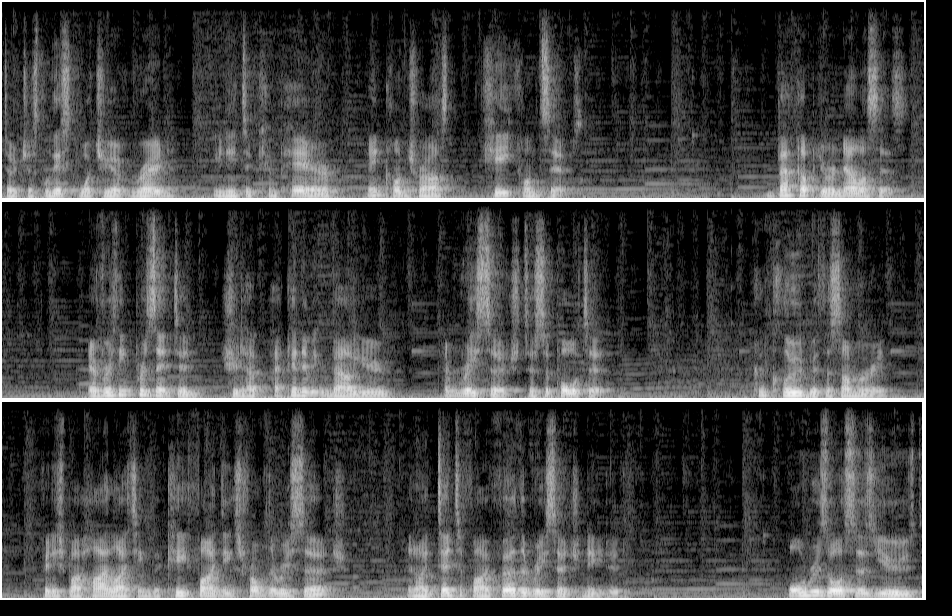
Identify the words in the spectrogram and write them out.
Don't just list what you have read, you need to compare and contrast key concepts. Back up your analysis. Everything presented should have academic value and research to support it. Conclude with a summary. Finish by highlighting the key findings from the research and identify further research needed. All resources used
